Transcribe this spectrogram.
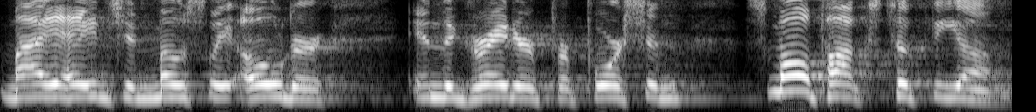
my age and mostly older in the greater proportion, Smallpox took the young.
